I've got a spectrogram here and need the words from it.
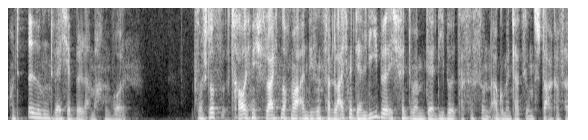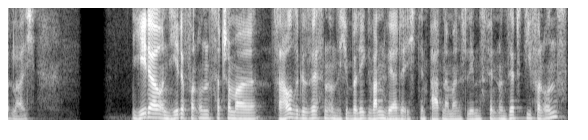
und irgendwelche Bilder machen wollen. Zum Schluss traue ich mich vielleicht nochmal an diesen Vergleich mit der Liebe. Ich finde immer mit der Liebe, das ist so ein argumentationsstarker Vergleich. Jeder und jede von uns hat schon mal zu Hause gesessen und sich überlegt, wann werde ich den Partner meines Lebens finden. Und selbst die von uns,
